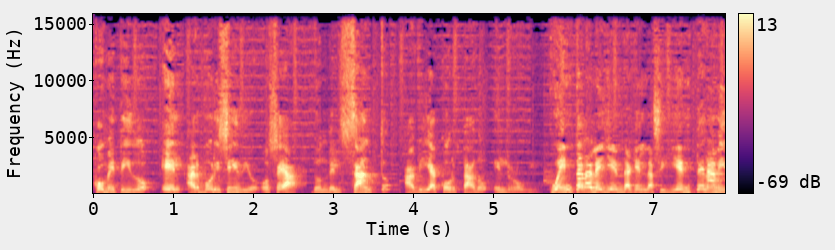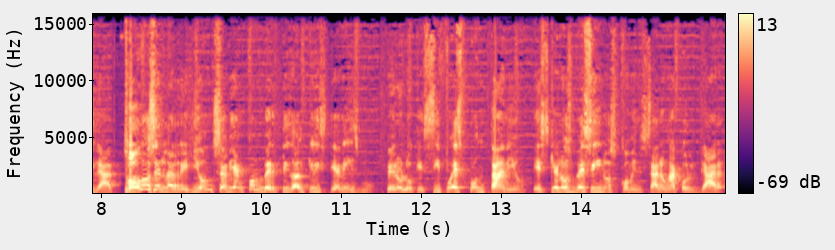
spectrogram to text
cometido el arboricidio, o sea, donde el santo había cortado el roble. Cuenta la leyenda que en la siguiente Navidad todos en la región se habían convertido al cristianismo, pero lo que sí fue espontáneo es que los vecinos comenzaron a colgar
